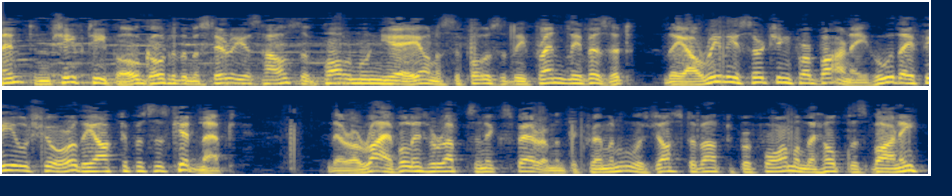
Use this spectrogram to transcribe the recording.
Clint, and Chief Tipo go to the mysterious house of Paul Mounier on a supposedly friendly visit, they are really searching for Barney, who they feel sure the octopus has kidnapped. Their arrival interrupts an experiment the criminal was just about to perform on the helpless Barney,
